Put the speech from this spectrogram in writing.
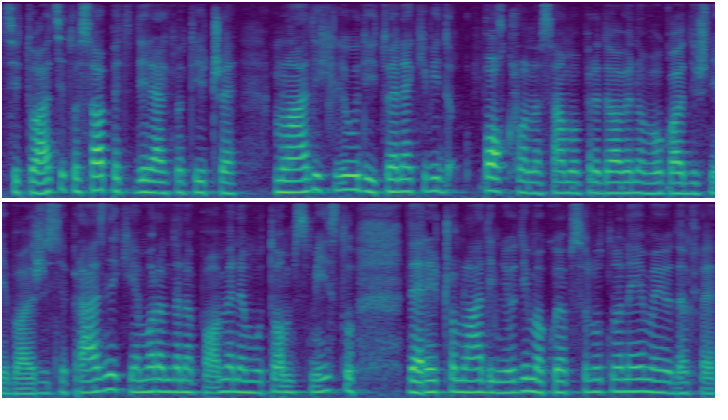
situacije. To se opet direktno tiče mladih ljudi i to je neki vid poklona samo pred ove novogodišnje i praznike. Ja moram da napomenem u tom smislu da je reč o mladim ljudima koji apsolutno nemaju dakle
